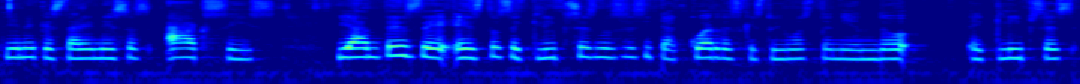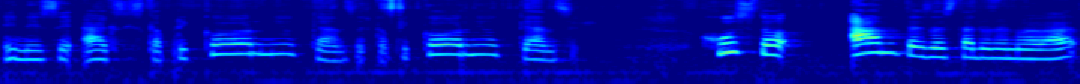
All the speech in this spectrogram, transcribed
tiene que estar en esas axis. Y antes de estos eclipses, no sé si te acuerdas que estuvimos teniendo eclipses en ese axis Capricornio, Cáncer, Capricornio, Cáncer. Justo antes de esta luna nueva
